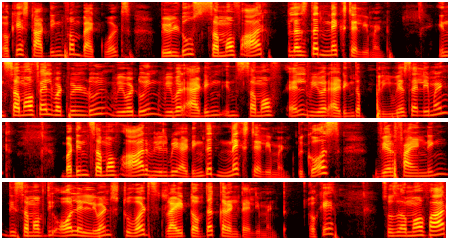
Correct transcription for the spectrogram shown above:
okay starting from backwards we will do sum of r plus the next element. In sum of l what we'll do we were doing we were adding in sum of l we were adding the previous element but in sum of r we will be adding the next element because we are finding the sum of the all elements towards right of the current element okay? So sum of r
